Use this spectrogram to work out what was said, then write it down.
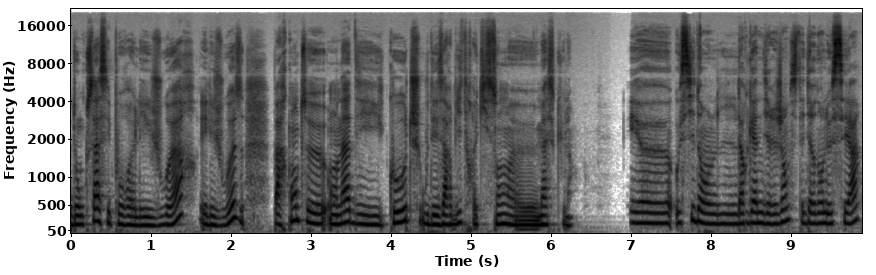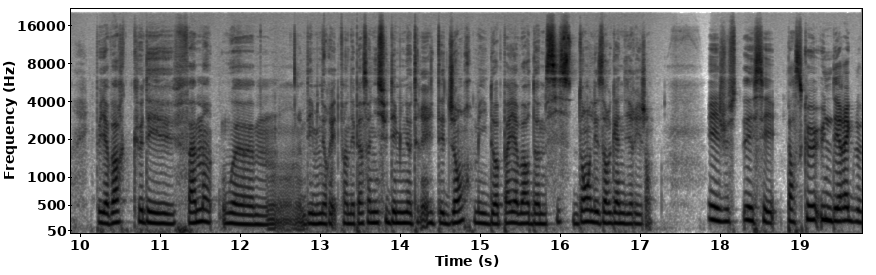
donc ça, c'est pour les joueurs et les joueuses. Par contre, on a des coachs ou des arbitres qui sont masculins. Et euh, aussi dans l'organe dirigeant, c'est-à-dire dans le CA, il peut y avoir que des femmes ou euh, des, des personnes issues des minorités de genre, mais il ne doit pas y avoir d'hommes cis dans les organes dirigeants. Et, et c'est parce qu'une des règles,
